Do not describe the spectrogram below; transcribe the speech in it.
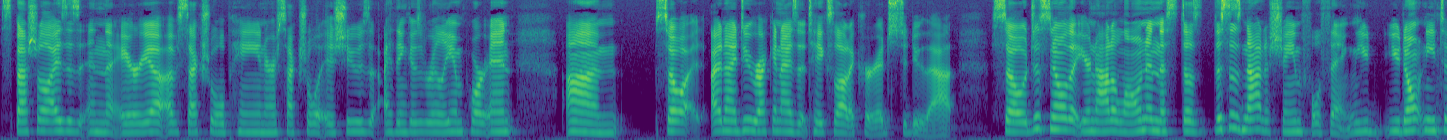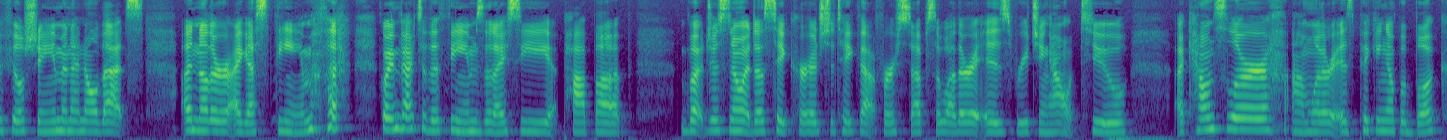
specializes in the area of sexual pain or sexual issues, I think is really important. Um, so, and I do recognize it takes a lot of courage to do that. So just know that you're not alone and this does this is not a shameful thing. You you don't need to feel shame and I know that's another I guess theme going back to the themes that I see pop up. But just know it does take courage to take that first step. So whether it is reaching out to a counselor, um, whether it is picking up a book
